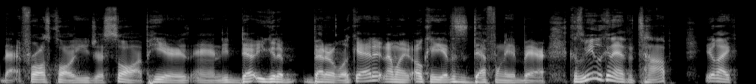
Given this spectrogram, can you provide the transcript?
that frost claw you just saw appears and you, de- you get a better look at it. And I'm like, okay, yeah, this is definitely a bear. Because when you're looking at the top, you're like,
